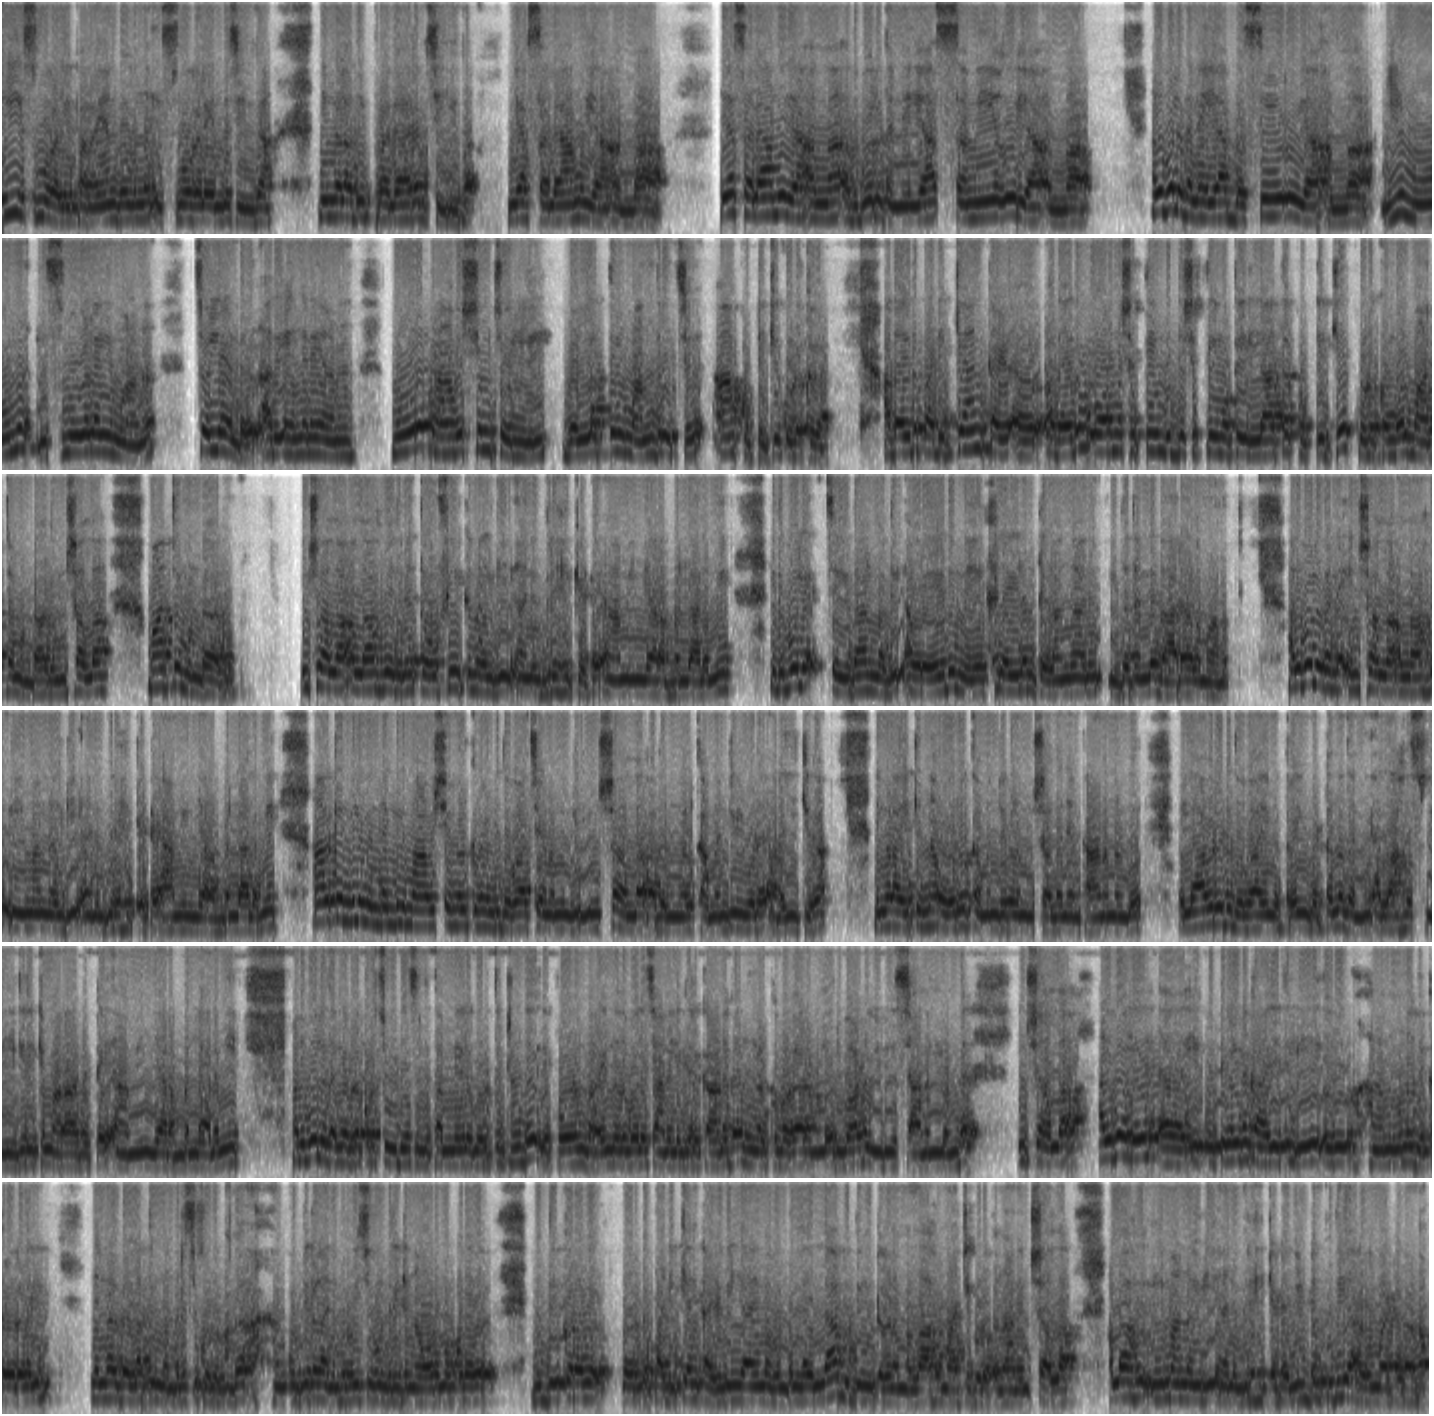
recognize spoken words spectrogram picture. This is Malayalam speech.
ഈ ഇസ്മുകൾ ഈ പറയാൻ പോകുന്ന ഇസ്മുകളെ എന്ത് ചെയ്യുക? നിങ്ങൾ അത് ഇപ്രകാരം ചെയ്യുക. യാ സലാമു യാ അല്ലാ യാ സലാമു യാ അള്ളാ അതുപോലെ തന്നെ യാ സമീറു യാ അള്ളാ അതുപോലെ തന്നെ യാ ബസീറു യാ അള്ളാ ഈ മൂന്ന് ഇസ്മുകളെയുമാണ് ചൊല്ലേണ്ടത്. അത് എങ്ങനെയാണ്? നൂറ് പ്രാവശ്യം ചൊല്ലി വെള്ളത്തിൽ മന്ത്രിച്ച് ആ കുട്ടിക്ക് കൊടുക്കുക. അതായത് പഠിക്കാൻ കഴി അതായത് ഓർമ്മശക്തിയും ബുദ്ധിശക്തിയും ഒക്കെ ഇല്ലാത്ത കുട്ടിക്ക് കൊടുക്കുമ്പോൾ മാറ്റമുണ്ടാകും. ഇൻഷല്ല മാറ്റം ഉണ്ടാകും ഇൻഷാല്ല അള്ളാഹു ഇതിനെ തൗഫീക്ക് നൽകി അനുഗ്രഹിക്കട്ടെ. ആമീൻ യാ റബ്ബല്ലാലമീൻ ഇതുപോലെ ചെയ്താൽ മതി. അവർ ഏത് മേഖലയിലും തിളങ്ങാനും ഇത് തന്നെ ധാരാളമാണ്. അതുപോലെ തന്നെ ഇൻഷാല്ല അള്ളാഹു ഈമാൻ നൽകി അനുഗ്രഹിക്കട്ടെ. ആമീൻ യാ റബ്ബല്ലാലമീൻ ആർക്കെങ്കിലും എന്തെങ്കിലും ആവശ്യങ്ങൾക്ക് വേണ്ടി ദുവാ ചെയ്യണമെങ്കിൽ ഇൻഷാല്ല അത് നിങ്ങൾ കമന്റിലൂടെ അറിയിക്കുക. നിങ്ങൾ അയക്കുന്ന ഓരോ കമന്റുകളും ഇൻഷാല്ല ഞാൻ കാണുന്നുണ്ട്. എല്ലാവരുടെ ദുബായും എത്രയും പെട്ടെന്ന് തന്നെ അള്ളാഹു സ്വീകരിക്കുമാറാകട്ടെ. ആമീൻ യാ റബ്ബല്ലാലമീൻ അതുപോലെ തന്നെ ഇവിടെ കുറച്ച് വീഡിയോസിന്റെ തമ്മിൽ കൊടുത്തിട്ടുണ്ട്. എപ്പോഴും പറയുന്നത് പോലെ ചാനൽ കയറി കാണുക. നിങ്ങൾക്ക് ഉപകാരമുള്ള ഒരുപാട് വീഡിയോസ് ചാനലിലുണ്ട് ഇൻഷാല്ല അതുപോലെ ഈ കുട്ടികളുടെ കാര്യത്തിൽ ഈ ഒരു മൂന്ന് ദിക്കറുകളെയും നിങ്ങൾ വെള്ളത്തിൽ മന്ത്രിച്ചു കൊടുക്കുക. കുട്ടികൾ അനുഭവിച്ചു കൊണ്ടിരിക്കുന്ന ഓർമ്മക്കുറവ് ബുദ്ധിക്കുറവ് അവർക്ക് പഠിക്കാൻ കഴിവില്ലായ്മ കൊണ്ടുള്ള എല്ലാ ബുദ്ധിമുട്ടുകളും അള്ളാഹു മാറ്റി കൊടുക്കുന്നതാണ് ഇൻഷാല്ല അള്ളാഹു ഈമാൻ നൽകി അനുഗ്രഹിക്കട്ടെ. വീണ്ടും പുതിയ അറിവുമായിട്ട് കാണാം.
